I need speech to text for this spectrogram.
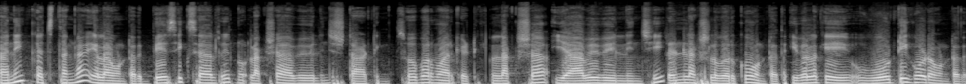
కానీ ఖచ్చితంగా ఇలా ఉంటది. బేసిక్ శాలరీ లక్ష యాభై వేల నుంచి స్టార్టింగ్ సూపర్ మార్కెట్కి లక్ష యాభై వేల నుంచి రెండు లక్షల వరకు ఉంటది. ఇవాళకి ఓటీ కూడా ఉంటది.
